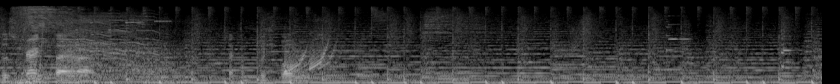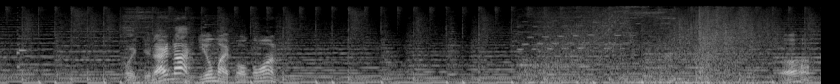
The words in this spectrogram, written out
the strength I have. I can push boulders. Did I not heal my Pokemon? Oh,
